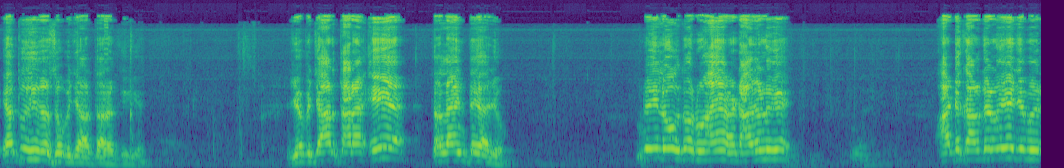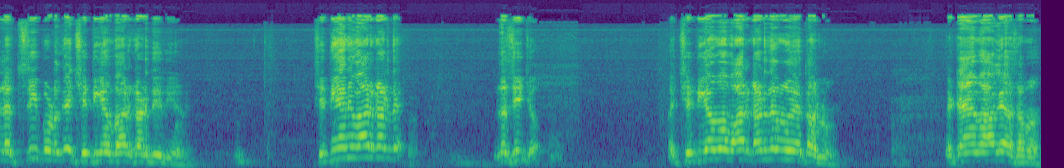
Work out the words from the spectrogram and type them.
ਇਹ ਤੁਸੀਂ ਦੱਸੋ ਵਿਚਾਰਧਾਰਾ ਕੀ ਹੈ? ਜੇ ਵਿਚਾਰਧਾਰਾ ਇਹ ਹੈ ਤਾਂ ਲਾਈਨ ਤੇ ਆ ਜਾਓ। ਨਹੀਂ, ਲੋਕ ਤੁਹਾਨੂੰ ਐ ਹਟਾ ਦੇਣਗੇ। ਅੱਡ ਕਰ ਦੇਣਗੇ, ਜਿਵੇਂ ਲੱਸੀ ਪੁੜ ਕੇ ਛਿੱਦੀਆਂ ਬਾਹਰ ਕੱਢ ਦਿੰਦੀਆਂ ਨੇ। ਛਿੱਦੀਆਂ ਨਹੀਂ ਬਾਹਰ ਕੱਢਦੇ। ਲੱਸੀ ਚੋਂ। ਛਿੱਦੀਆਂ ਮੈਂ ਬਾਹਰ ਕੱਢ ਦੇਵਾਂਗੇ ਤੁਹਾਨੂੰ। ਇਹ ਟਾਈਮ ਆ ਗਿਆ ਸਮਾਂ।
